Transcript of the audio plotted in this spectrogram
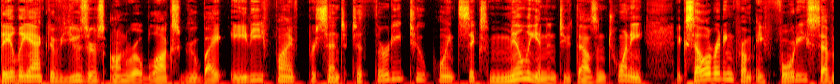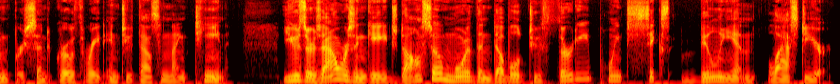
Daily active users on Roblox grew by 85% to 32.6 million in 2020, accelerating from a 47% growth rate in 2019. Users' hours engaged also more than doubled to 30.6 billion last year.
